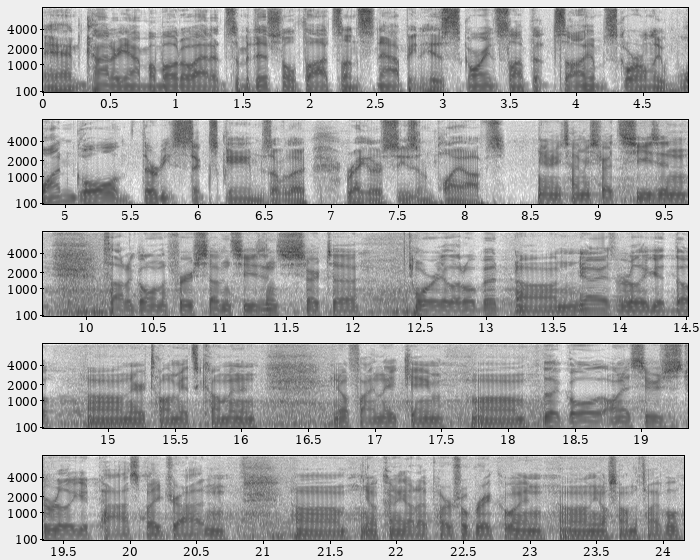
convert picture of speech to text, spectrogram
And Connor Yamamoto added some additional thoughts on snapping his scoring slump that saw him score only one goal in 36 games over the regular season playoffs. You know, anytime you start the season without a goal in the first seven seasons, you start to worry a little bit. Um, yeah, guys were really good though. Um, they were telling me it's coming, and you know, finally it came. Um, the goal, honestly, was just a really good pass by Drat, and um, you know, kind of got a partial breakaway, and um, you know, found the five hole.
